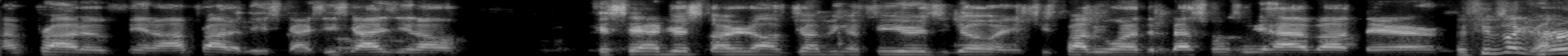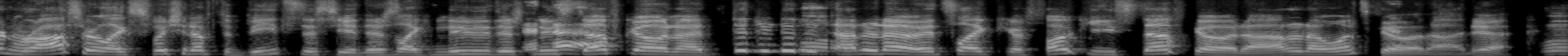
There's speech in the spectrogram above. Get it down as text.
I'm proud of you know I'm proud of these guys. These guys, you know, Cassandra started off drumming a few years ago, and she's probably one of the best ones we have out there. It seems like her and Ross are like switching up the beats this year. There's like new, there's yeah. new stuff going on. I don't know. It's like funky stuff going on. I don't know what's going on. Yeah. Well,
